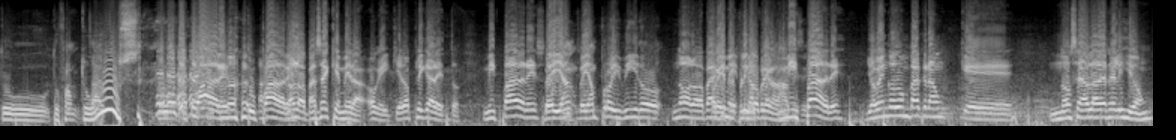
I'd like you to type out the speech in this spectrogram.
tu, tu, fam- Tus. tus padres, No. tus padres No, lo que pasa es que, mira, ok, quiero explicar esto. Mis padres. veían, veían prohibido No, lo que pasa Ok, es que mi- primero, mis sí. padres, yo vengo de un background que no se habla de religión.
